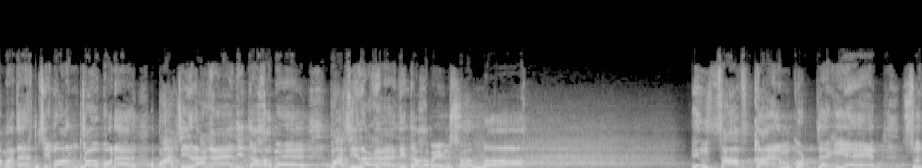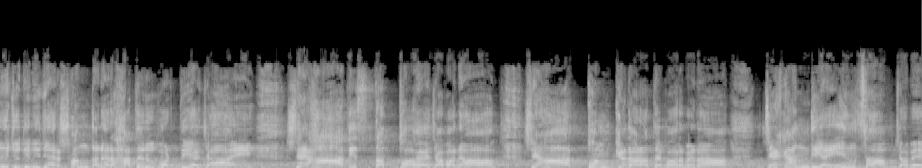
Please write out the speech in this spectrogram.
আমাদের জীবন যৌবনের বাজি লাগায় দিতে হবে, বাজি লাগায় দিতে হবে ইনশাল্লাহ ইনসাফ কায়েম করতে গিয়ে চুরি যদি নিজের সন্তানের হাতের উপর দিয়ে যায়, সে হাত স্তব্ধ হয়ে যাবে না, সে হাত থমকে দাঁড়াতে পারবে না। যেখান দিয়ে ইনসাফ যাবে,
